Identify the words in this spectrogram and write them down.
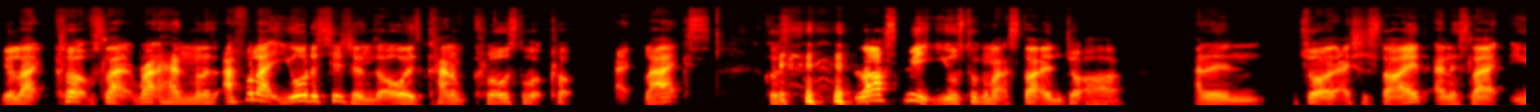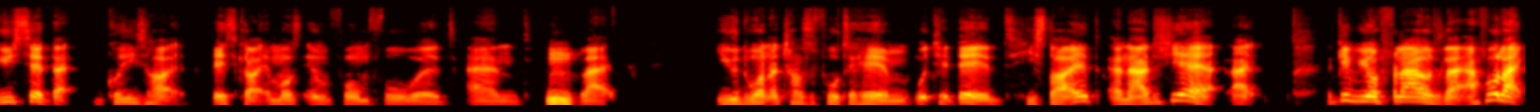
you're like Klopp's like right hand. I feel like your decisions are always kind of close to what Klopp likes. Because last week you was talking about starting Jota, and then Jota actually started, and it's like you said that because he's hard, basically the most informed forward, and Hmm. like you'd want a chance to fall to him, which it did. He started, and I just yeah, like I give you your flowers. Like I feel like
